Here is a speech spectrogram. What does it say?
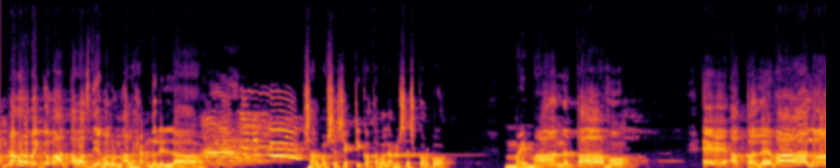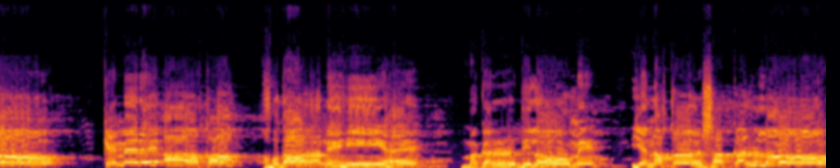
আমরা বড় ভাগ্যবান। আওয়াজ দিয়ে বলুন, আলহামদুলিল্লাহ। সর্বশেষ একটি কথা বলে আমি শেষ করব। मैं মানতা اے عقل والو، کہ میرے آقا خدا نہیں ہے، مگر دلوں میں یہ نقشہ کر لو۔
